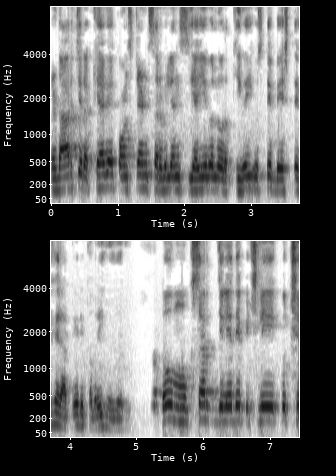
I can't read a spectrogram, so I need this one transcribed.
ਰਡਾਰ 'ਚ ਰੱਖਿਆ ਗਿਆ ਕਨਸਟੈਂਟ ਸਰਵੇਲੈਂਸ ਸੀਆਈਏ ਵੱਲੋਂ ਰੱਖੀ ਗਈ ਉਸ ਦੇ ਬੇਸ ਤੇ ਫਿਰ ਅੱਗੇ ਰਿਕਵਰੀ ਹੋਈ ਹੈ ਤੋ ਮੁਕਸਰ ਜ਼ਿਲ੍ਹੇ ਦੇ ਪਿਛਲੀ ਕੁਝ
